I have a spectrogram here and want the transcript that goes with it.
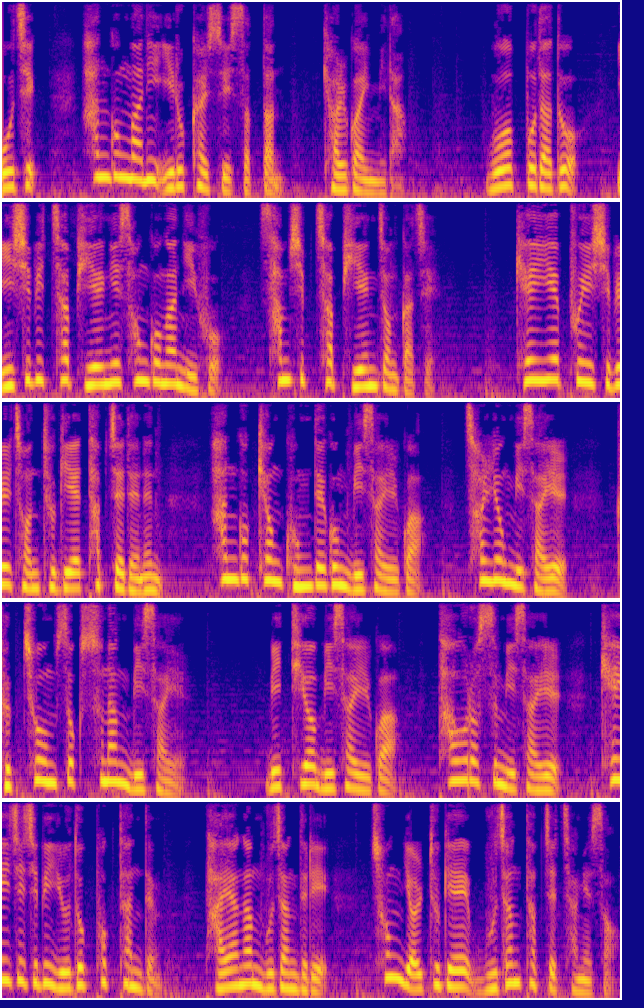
오직 한국만이 이룩할 수 있었던 결과입니다. 무엇보다도 22차 비행이 성공한 이후 30차 비행 전까지 KF-21 전투기에 탑재되는 한국형 공대공 미사일과 천룡 미사일, 극초음속 순항 미사일, 미티어 미사일과 타우러스 미사일, KGGB 유독 폭탄 등 다양한 무장들이 총 12개의 무장 탑재창에서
